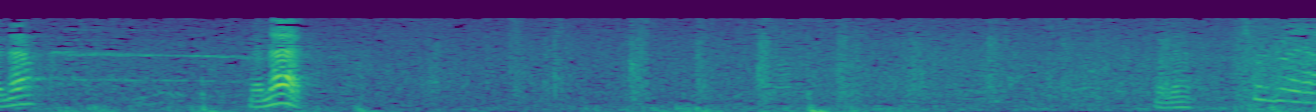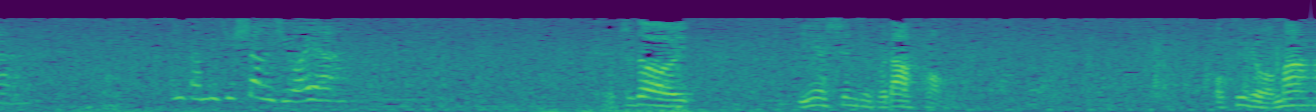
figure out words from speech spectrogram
奶奶，奶奶，奶奶，春春呀，你咋没去上学呀？我知道爷爷身体不大好，我背着我妈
